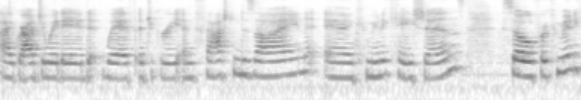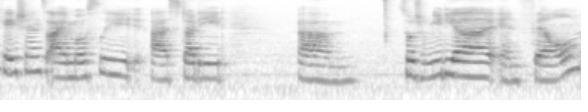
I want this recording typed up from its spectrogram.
I graduated with a degree in fashion design and communications. So for communications, I mostly uh, studied um, social media and film.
